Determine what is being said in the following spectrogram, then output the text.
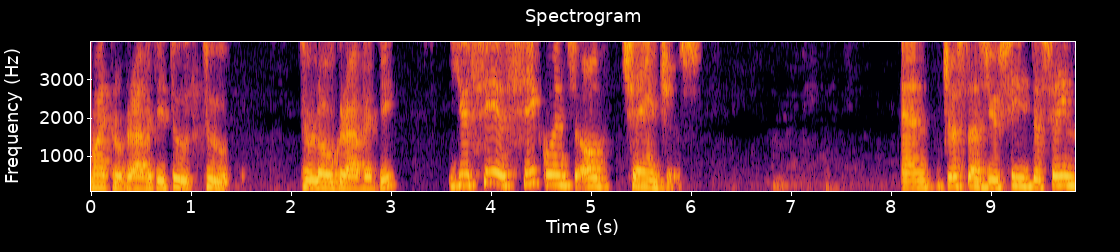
microgravity, to, to, to low gravity, you see a sequence of changes. And just as you see the same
